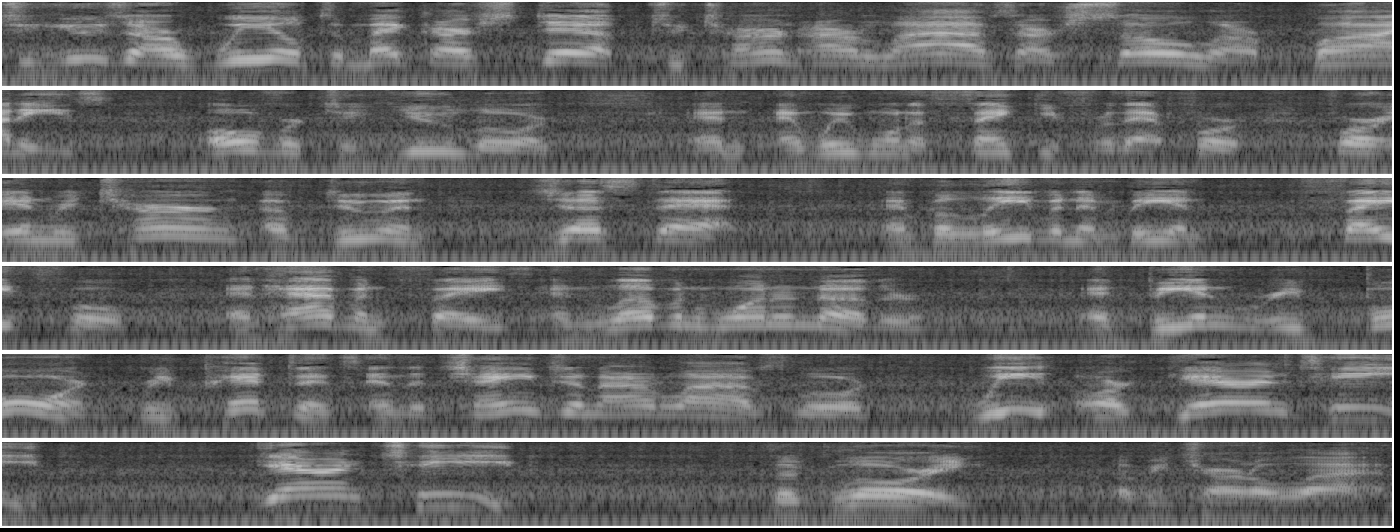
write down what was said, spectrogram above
to use our will to make our step, to turn our lives, our soul, our bodies over to you, Lord and and we want to thank you for that for for in return of doing just that and believing and being faithful and having faith and loving one another and being reborn repentance and the change in our lives lord we are guaranteed guaranteed the glory of eternal life.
